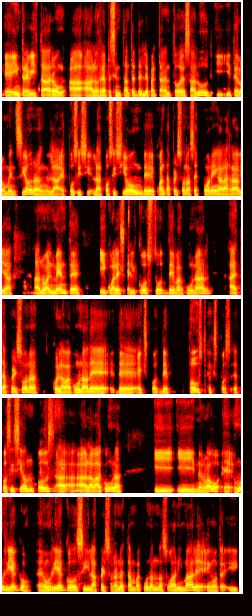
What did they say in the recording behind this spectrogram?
eh, entrevistaron a, los representantes del Departamento de Salud y, te lo mencionan, la exposición, la exposición de cuántas personas se exponen a la rabia anualmente y cuál es el costo de vacunar a estas personas con la vacuna de, de, de post exposición post a, la vacuna. Y, y, de nuevo, es un riesgo, es un riesgo si las personas no están vacunando a sus animales. En ¿Y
